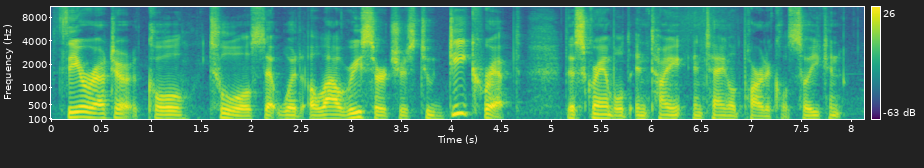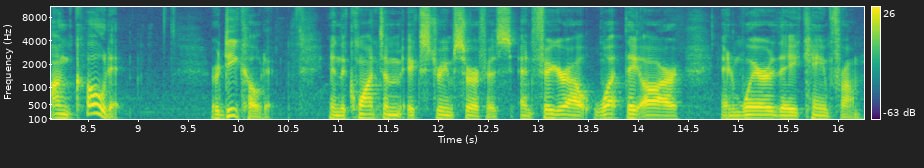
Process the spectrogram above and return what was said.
theoretical tools that would allow researchers to decrypt the scrambled entangled particles so you can uncode it or decode it in the quantum extreme surface and figure out what they are and where they came from.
